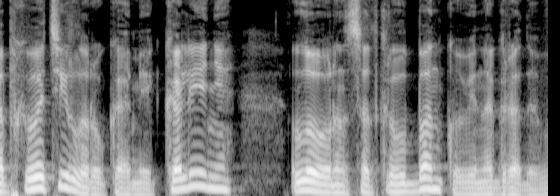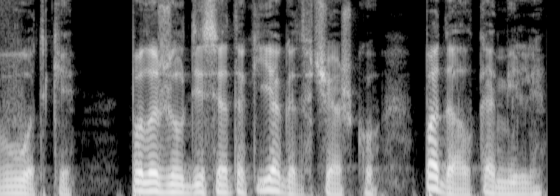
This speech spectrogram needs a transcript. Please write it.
обхватила руками колени, Лоуренс открыл банку винограда в водке, положил десяток ягод в чашку, подал Камилле.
